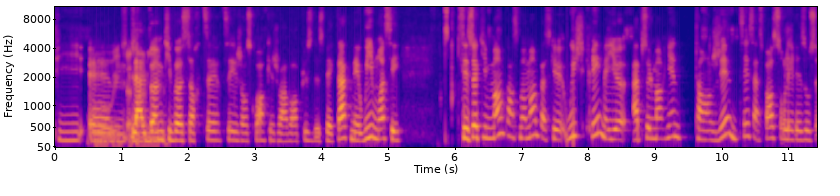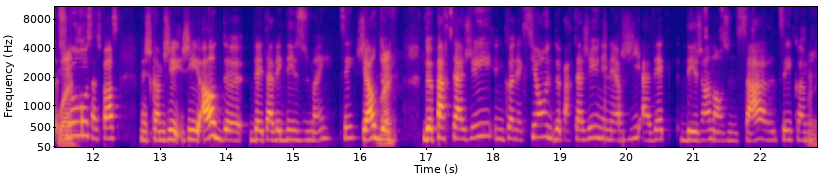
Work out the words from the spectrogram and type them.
puis Oh euh, oui, l'album qui va sortir, tu sais, j'ose croire que je vais avoir plus de spectacles. Mais oui, moi, c'est c'est ça qui me manque en ce moment parce que oui, je crée, mais il n'y a absolument rien de tangible. Tu sais, ça se passe sur les réseaux sociaux, ça se passe. Mais je, comme j'ai hâte de- d'être avec des humains. Tu sais, j'ai hâte de, Ouais. de partager une connexion, de partager une énergie avec des gens dans une salle. Tu sais, comme, Ouais.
